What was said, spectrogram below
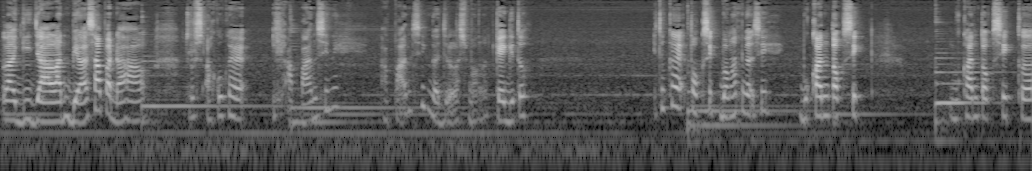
lagi jalan biasa padahal. Terus aku kayak ih apaan sih nih? Apaan sih? Nggak jelas banget. Kayak gitu. Itu kayak toxic banget nggak sih? Bukan toxic bukan toxic ke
